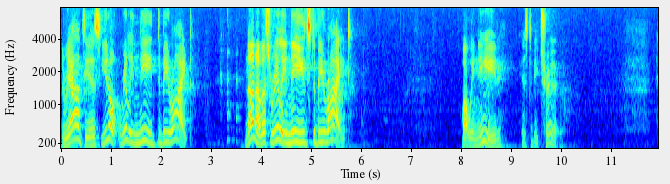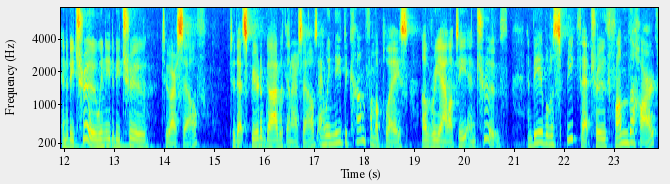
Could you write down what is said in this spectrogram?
the reality is you don't really need to be right. None of us really needs to be right. What we need is to be true. And to be true, we need to be true to ourselves to that Spirit of God within ourselves, and we need to come from a place of reality and truth and be able to speak that truth from the heart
